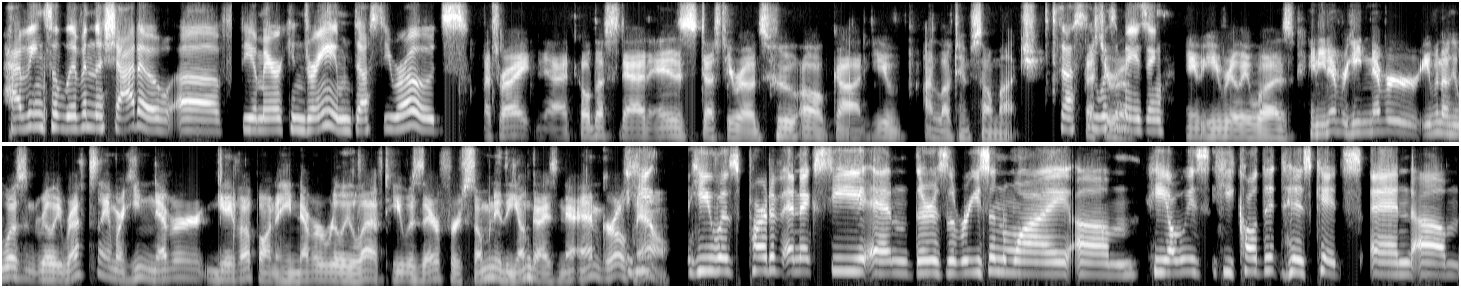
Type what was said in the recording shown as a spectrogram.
having to live in the shadow of the American dream, Dusty Rhodes. That's right. Yeah, Cold Goldust's dad is Dusty Rhodes. Who? Oh God, you! I loved him so much. Dusty Dusty was Rhodes. amazing. He, he really was, and he never he never even though he wasn't really wrestling anymore, he never gave up on it. He never really left. He was there for so many of the young guys na- and girls He- now. He was part of NXT, and there's a reason why um, he always he called it his kids, and um,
